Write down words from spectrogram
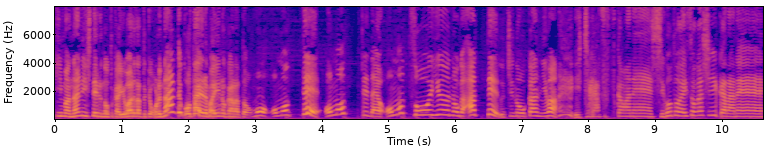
今何してるのとか言われた時俺なんて答えればいいのかなともう思って思ってだよ思そういうのがあってうちのおかんには1月2日はね仕事が忙しいからね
